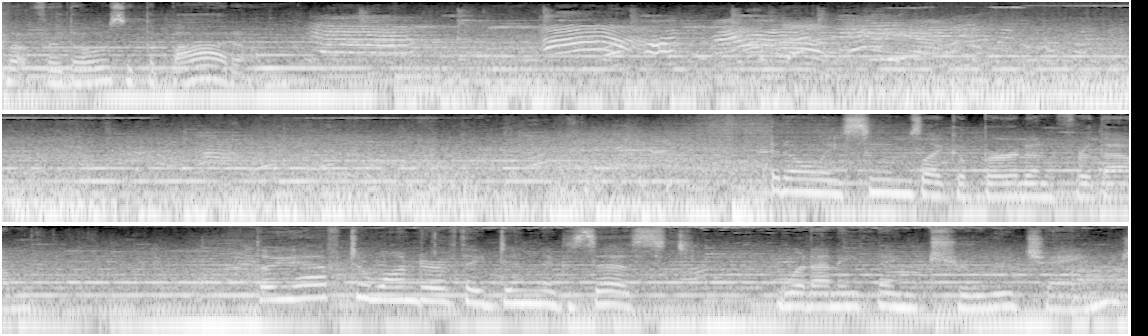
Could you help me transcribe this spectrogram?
But for those at the bottom, it only seems like a burden for them. Though you have to wonder if they didn't exist, would anything truly change?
